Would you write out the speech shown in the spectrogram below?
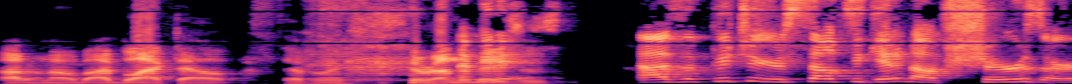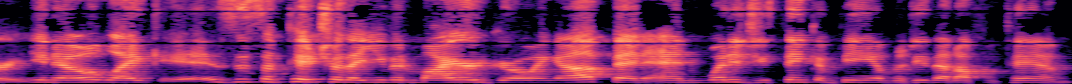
I don't know, but I blacked out definitely around the I mean, bases as a pitcher yourself to get it off Scherzer, you know, like is this a pitcher that you've admired growing up and and what did you think of being able to do that off of him?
